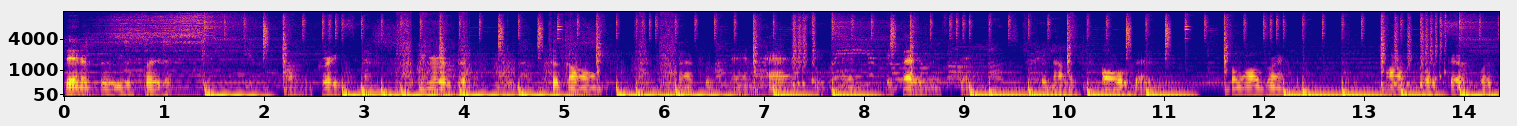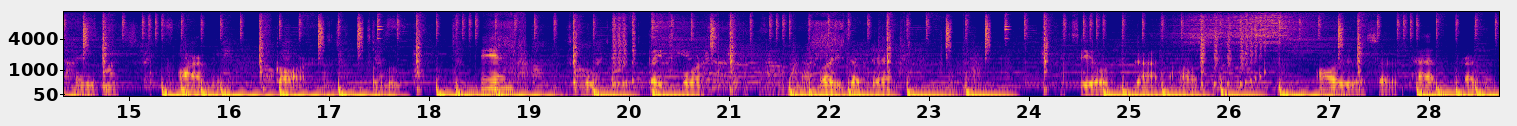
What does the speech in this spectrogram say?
Then a few years later, of the great America took on mantle and had it Veterans Day to acknowledge all veterans from all branches. Armed Force, Air Force, Navy, Army, Guards, salute. And salute to the Space Force, buddies up there, SEALs, you guys, all, all of you that serve, past, present,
